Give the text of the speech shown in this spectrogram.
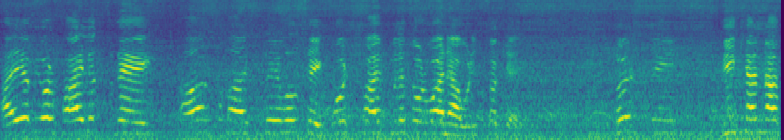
I am your pilot today. Our flight today will take 45 minutes or one hour. It's okay. Firstly, we cannot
